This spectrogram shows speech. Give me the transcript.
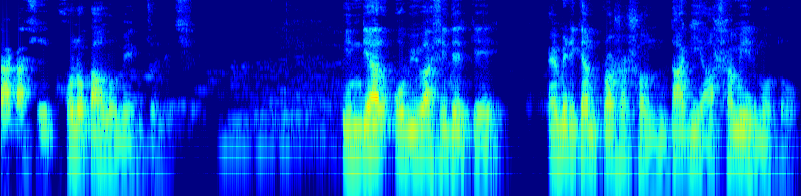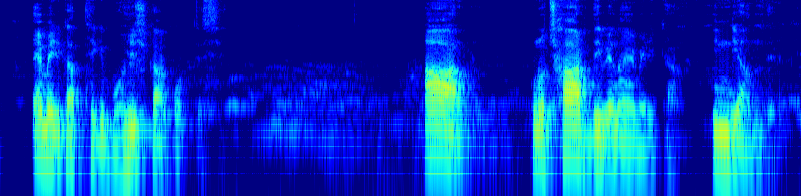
আকাশে ঘন কালো মেঘ জমেছে। ইন্ডিয়ার অভিবাসীদেরকে আমেরিকান প্রশাসন দাগি আসামির মতো আমেরিকার থেকে বহিষ্কার করতেছে। আর কোনো ছাড় দিবে না আমেরিকা, ইন্ডিয়ানদেরকে।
